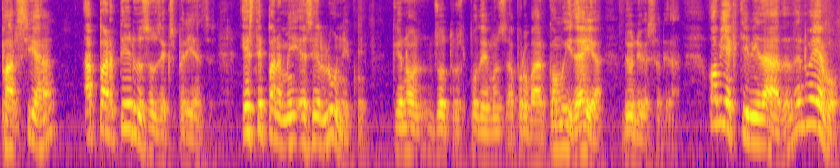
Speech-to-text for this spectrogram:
parcial, a partir de sus experiencias. Este para mí es el único que nosotros podemos aprobar como idea de universalidad. Objetividad, de nuevo,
